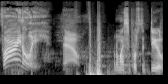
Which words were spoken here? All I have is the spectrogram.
Finally! Now, what am I supposed to do?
